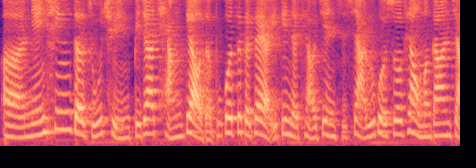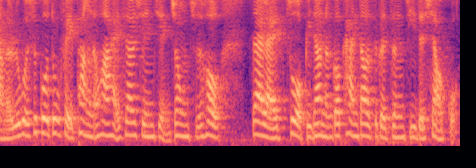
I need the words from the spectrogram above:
呃年轻的族群比较强调的，不过这个在有一定的条件之下，如果说像我们刚刚讲的，如果是过度肥胖的话，还是要先减重之后再来做，比较能够看到这个增肌的效果。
